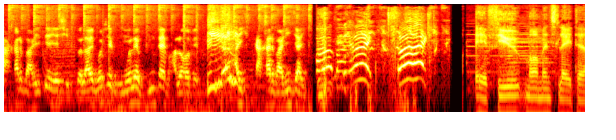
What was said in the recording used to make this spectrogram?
কাকার বাড়িতে এসি তোলায় বসে ঘুমোলে ঘুমটাই ভালো হবে। তাই কাকার বাড়ি যাই। A few moments later.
